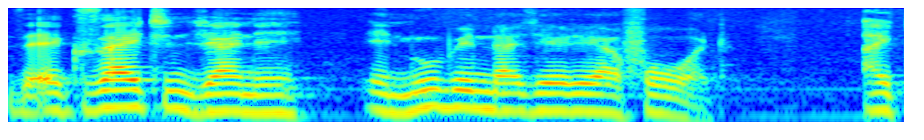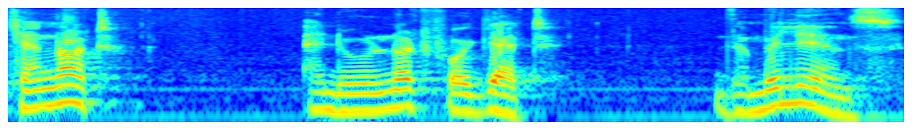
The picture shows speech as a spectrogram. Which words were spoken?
the exciting journey in moving Nigeria forward. I cannot and will not forget the millions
